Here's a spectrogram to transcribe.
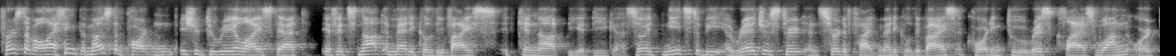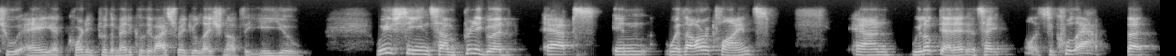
First of all, I think the most important issue to realize that if it's not a medical device, it cannot be a DIGA. So it needs to be a registered and certified medical device according to risk class 1 or 2A, according to the medical device regulation of the EU. We've seen some pretty good apps in with our clients, and we looked at it and say, well, it's a cool app, but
